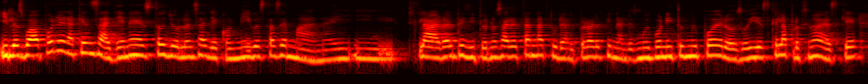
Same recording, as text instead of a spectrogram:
Y les voy a poner a que ensayen esto, yo lo ensayé conmigo esta semana y, claro, al principio no sale tan natural, pero al final es muy bonito y muy poderoso y es que la próxima vez que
